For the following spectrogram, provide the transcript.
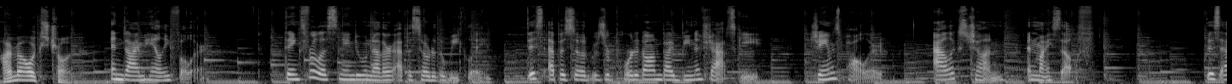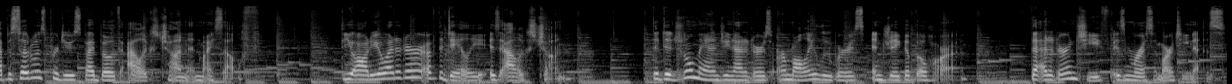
I'm Alex Chun. And I'm Haley Fuller. Thanks for listening to another episode of The Weekly. This episode was reported on by Bina Shatsky, James Pollard, Alex Chun, and myself. This episode was produced by both Alex Chun and myself. The audio editor of The Daily is Alex Chun. The digital managing editors are Molly Lubers and Jacob O'Hara. The editor in chief is Marissa Martinez.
